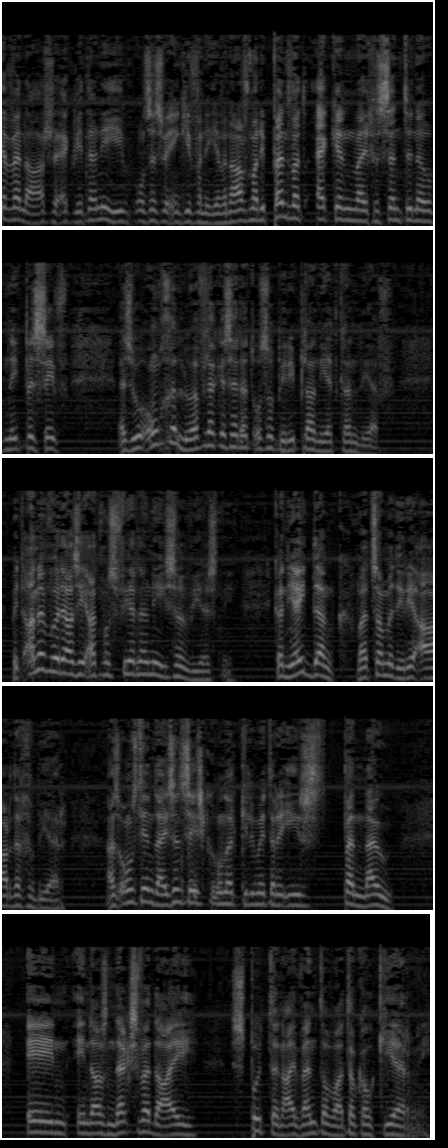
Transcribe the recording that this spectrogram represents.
ewenaar. So ek weet nou nie hier ons is so eentjie van die ewenaars, maar die punt wat ek en my gesin toe nou opnuut besef is hoe ongelooflik is dit dat ons op hierdie planeet kan leef. Met ander woorde, as die atmosfeer nou nie hier sou wees nie, kan jy dink wat sou met hierdie aarde gebeur as ons teen 1600 km/h spin nou en en daar's niks wat daai spoed en daai wind of wat ook al keer nie.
